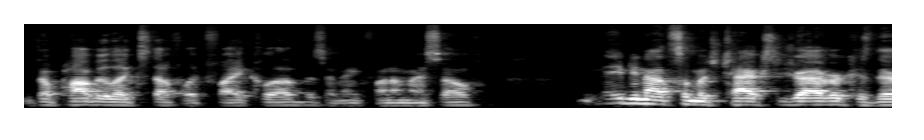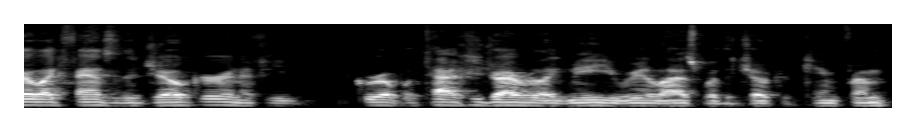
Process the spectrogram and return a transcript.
they'll probably like stuff like Fight Club, as I make fun of myself. Maybe not so much Taxi Driver because they're like fans of the Joker. And if you grew up with Taxi Driver like me, you realize where the Joker came from.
